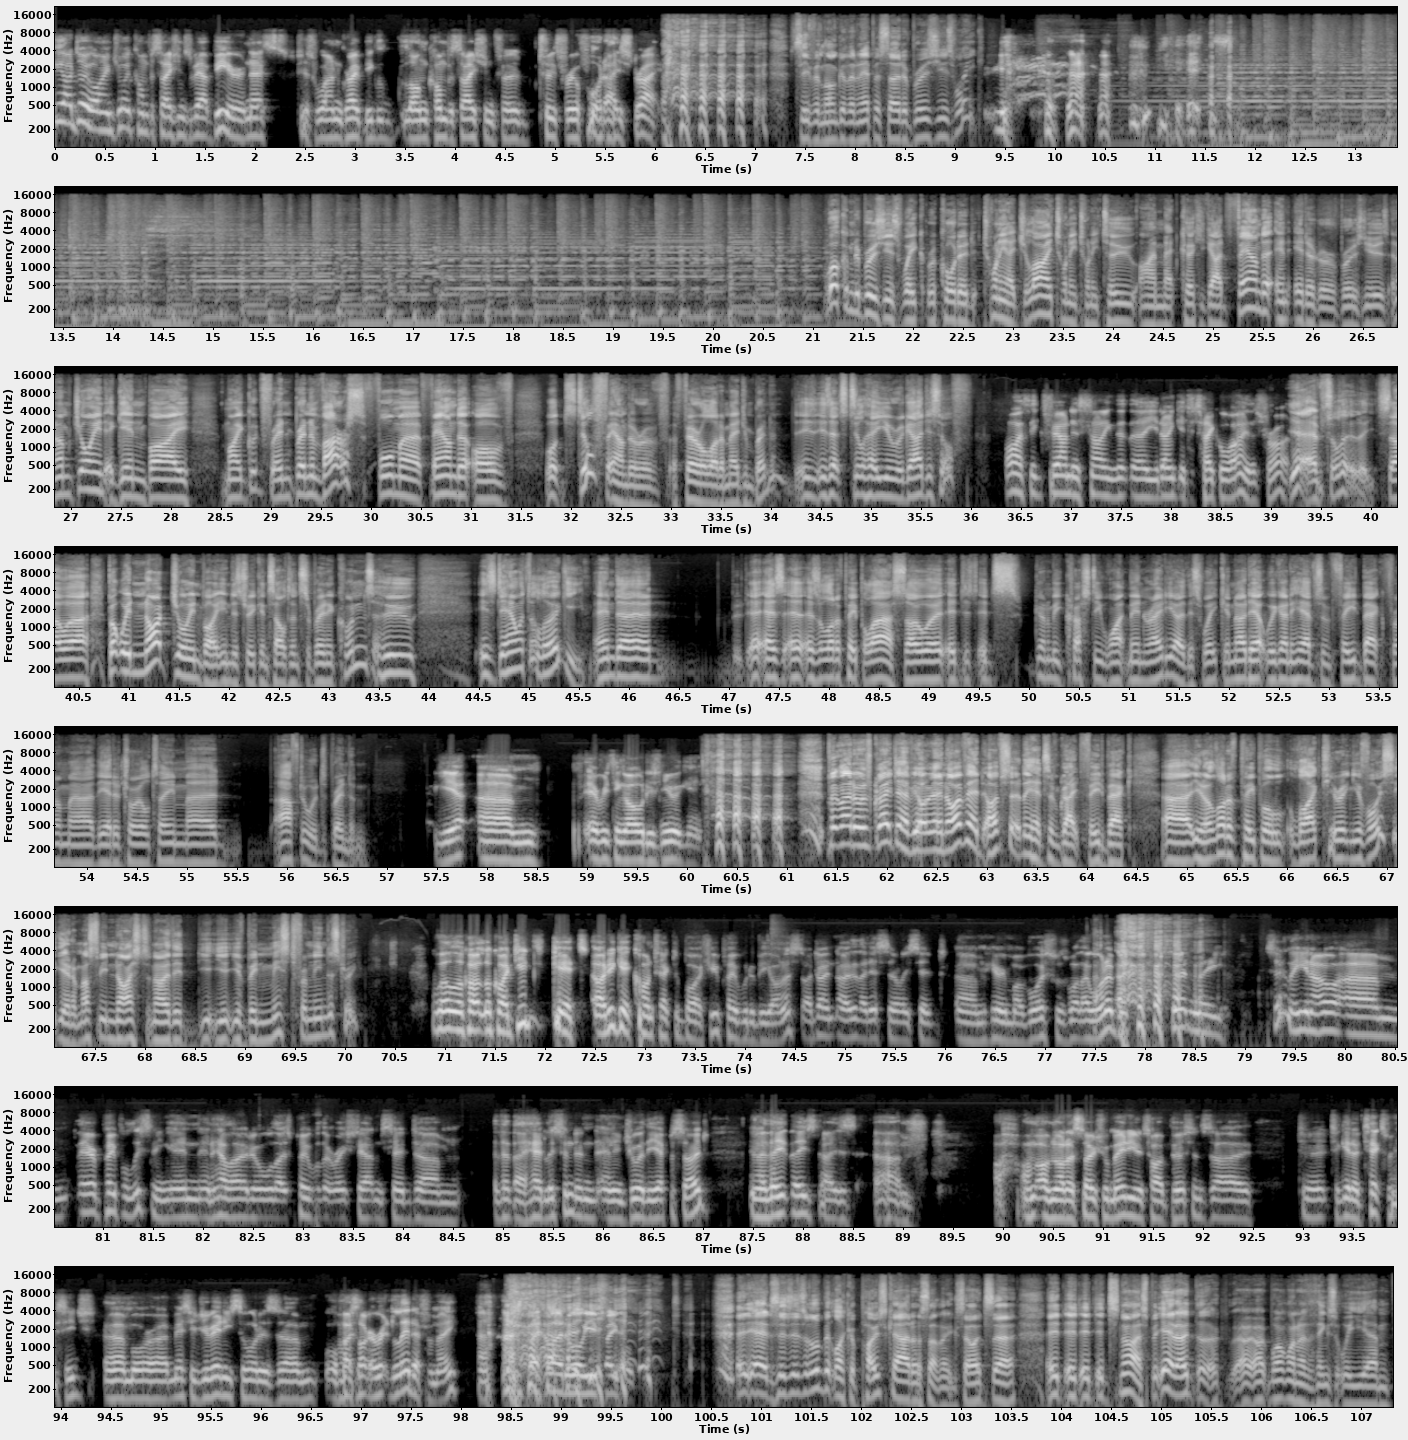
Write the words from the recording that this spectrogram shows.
Yeah, I do. I enjoy conversations about beer, and that's just one great big long conversation for two, three, or four days straight. it's even longer than an episode of Brews News Week. yes. Welcome to Brews News Week, recorded 28 July 2022. I'm Matt Kirkegaard, founder and editor of Brews News, and I'm joined again by my good friend Brendan Varis, former founder of, well, still founder of Feral, I'd imagine, Brendan. Is, is that still how you regard yourself? Oh, I think founder is something that uh, you don't get to take away. That's right. Yeah, absolutely. So, uh, but we're not joined by industry consultant Sabrina Kunz, who is down with the lurgy and uh, as as a lot of people are. So uh, it, it's going to be crusty white men radio this week, and no doubt we're going to have some feedback from uh, the editorial team uh, afterwards. Brendan. Yeah. Um, everything old is new again. but mate, it was great to have you, and I've had, I've certainly had some great feedback. Uh, you know, a lot of people liked hearing your voice again. It must be nice to know that you, you've been missed from the industry. Well, look, I, look, I did get, I did get contacted by a few people. To be honest, I don't know that they necessarily said um, hearing my voice was what they wanted, but certainly, certainly, you know, um, there are people listening, and and hello to all those people that reached out and said um, that they had listened and, and enjoyed the episode. You know, they, these days, um, I'm, I'm not a social media type person, so to, to get a text message um, or a message of any sort is um, almost like a written letter for me. Say hello to all you people. yeah, it's, it's, a little bit like a postcard or something. So it's uh, it, it, it's nice. But yeah, one of the things that we um,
